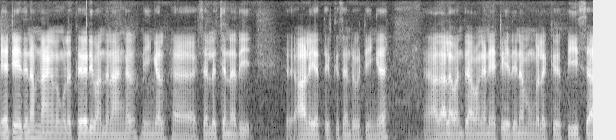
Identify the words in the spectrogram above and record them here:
நேற்றைய தினம் நாங்கள் உங்களை தேடி வந்து நாங்கள் நீங்கள் செல்லச்சன்னதி ஆலயத்திற்கு சென்று விட்டீங்க. அதால் வந்து அவங்க நேற்றைய தினம் உங்களுக்கு பீஸா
